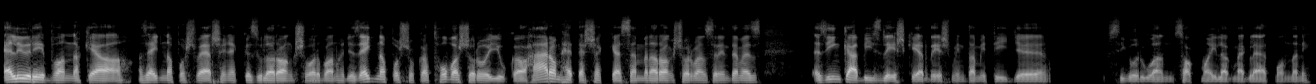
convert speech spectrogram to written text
előrébb vannak-e az egynapos versenyek közül a rangsorban, hogy az egynaposokat hova soroljuk a három hetesekkel szemben a rangsorban, szerintem ez, ez inkább ízlés kérdés, mint amit így szigorúan szakmailag meg lehet mondani.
